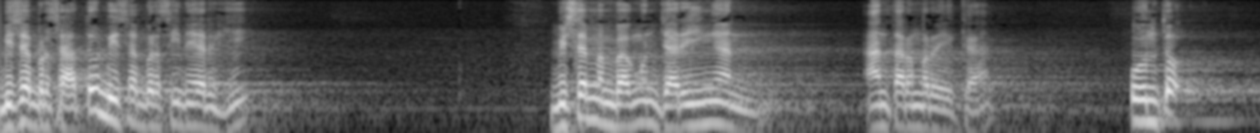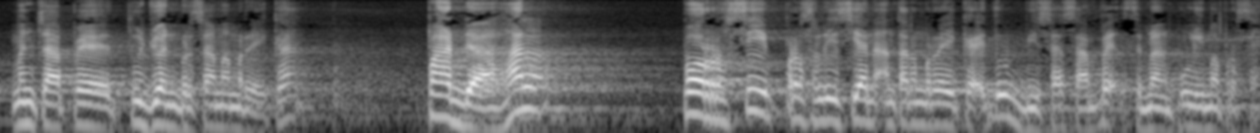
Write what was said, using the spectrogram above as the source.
Bisa bersatu, bisa bersinergi. Bisa membangun jaringan antar mereka untuk mencapai tujuan bersama mereka. Padahal porsi perselisihan antar mereka itu bisa sampai 95 persen.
